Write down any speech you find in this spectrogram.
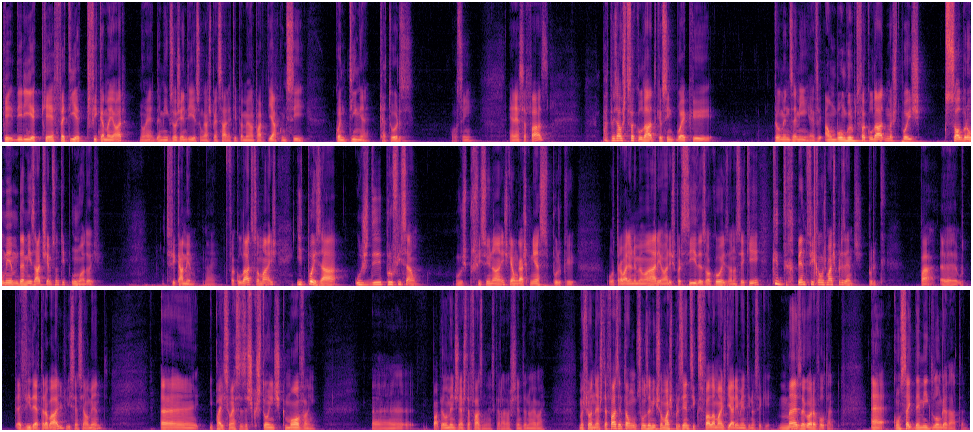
que diria que é a fatia que fica maior, não é? De amigos hoje em dia, se um gajo pensar, é tipo a maior parte, já conheci quando tinha 14, ou assim. É nessa fase. Pá, depois há os de faculdade, que eu sinto é que, pelo menos a mim, é, há um bom grupo de faculdade, mas depois que sobram mesmo de amizade sempre são tipo um ou dois. De ficar mesmo, não é? De faculdade, que são mais. E depois há os de profissão. Os profissionais, que é um gajo que conhece porque ou trabalham na mesma área, ou áreas parecidas, ou coisa, ou não sei o quê, que de repente ficam os mais presentes. Porque, pá, a, a vida é trabalho, essencialmente. Uh, e pá, e são essas as questões que movem, uh, pá, pelo menos nesta fase, não é? Se calhar aos 60 não é bem. Mas pronto, nesta fase então são os amigos que são mais presentes e que se fala mais diariamente e não sei o quê. Mas agora voltando a conceito de amigo de longa data,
